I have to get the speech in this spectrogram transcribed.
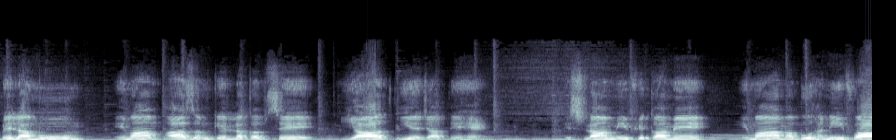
बिलमूम इमाम आज़म के लकब से याद किए जाते हैं। इस्लामी फ़िका में इमाम अबू हनीफ़ा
